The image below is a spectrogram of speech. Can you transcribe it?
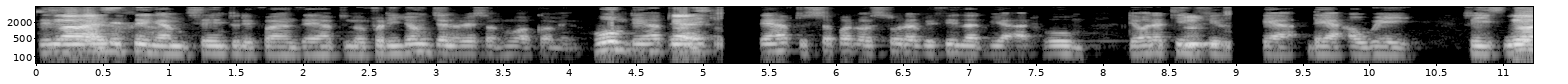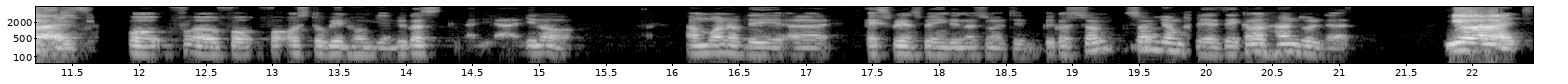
This you is the only thing I'm saying to the fans. They have to know for the young generation who are coming home. They have to yes. make, they have to support us so that we feel that we are at home. The other team mm -hmm. feels they are they are away. So it's easy. Right for for for, for us to win home game because you know I'm one of the uh, experienced playing the national team because some some young players they cannot handle that. You are right.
